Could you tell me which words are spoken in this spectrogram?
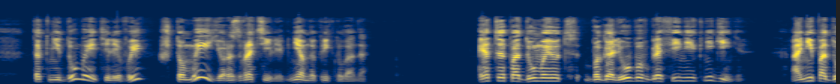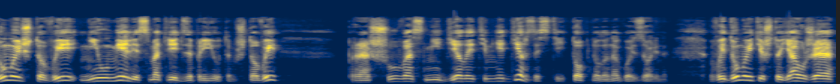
— Так не думаете ли вы, что мы ее развратили? — гневно крикнула она. — Это подумают Боголюбов, графиня и княгиня. Они подумают, что вы не умели смотреть за приютом, что вы... — Прошу вас, не делайте мне дерзостей, — топнула ногой Зорина. Вы думаете, что я уже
